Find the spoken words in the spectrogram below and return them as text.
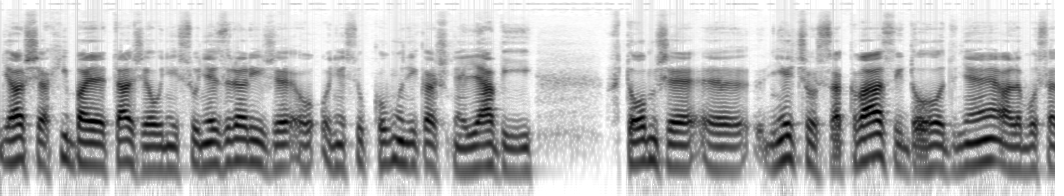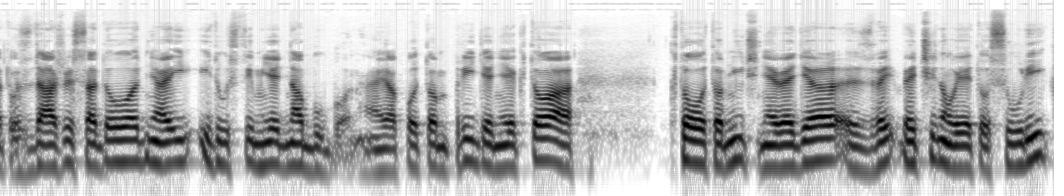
ďalšia chyba je tá, že oni sú nezreli, že oni sú komunikačne ľaví v tom, že e, niečo sa kvázi dohodne, alebo sa to zdá, že sa dohodne a idú s tým hneď na bubon. A potom príde niekto a kto o tom nič nevedel, väčšinou je to súlík,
